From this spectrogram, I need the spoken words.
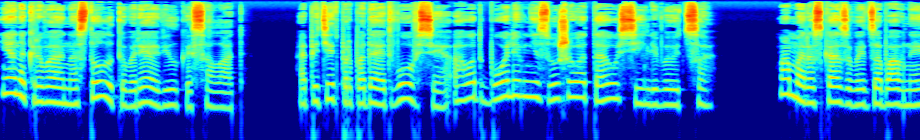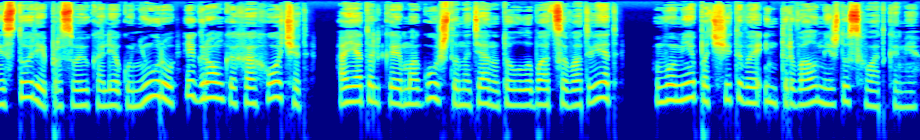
Я накрываю на стол и ковыряю вилкой салат. Аппетит пропадает вовсе, а вот боли внизу живота усиливаются. Мама рассказывает забавные истории про свою коллегу Нюру и громко хохочет, а я только и могу что натянуто улыбаться в ответ, в уме подсчитывая интервал между схватками.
